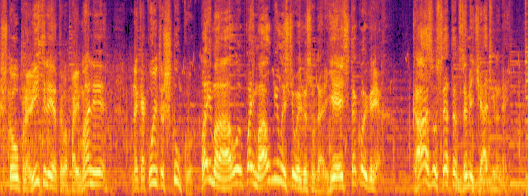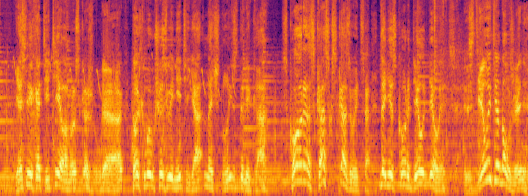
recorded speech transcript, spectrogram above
что управители этого поймали на какую-то штуку. Поймал, поймал, милостивый государь. Есть такой грех. Казус этот замечательный. Если хотите, я вам расскажу. Так. Только вы уж извините, я начну издалека. Скоро сказка сказывается, да не скоро дело делается. Сделайте одолжение.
